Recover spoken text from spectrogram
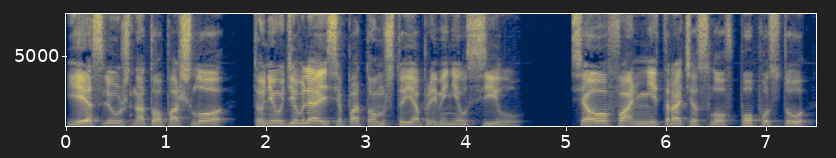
Если уж на то пошло, то не удивляйся потом, что я применил силу». Сяо Фань, не тратя слов попусту,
